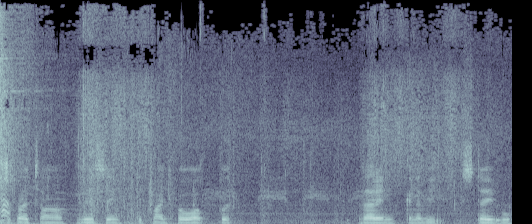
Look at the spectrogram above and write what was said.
Just right now, VSync, it might go up, but that ain't gonna be stable.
